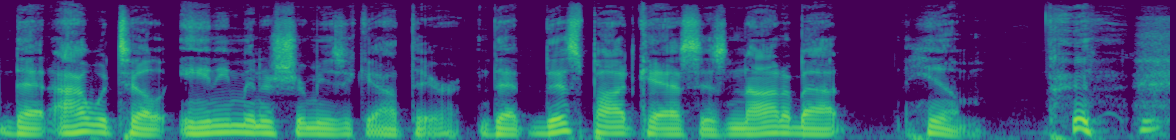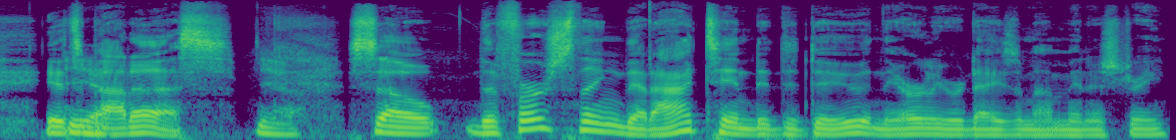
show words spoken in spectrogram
that I would tell any minister of music out there that this podcast is not about him. it's Yeah. about us. Yeah. So the first thing that I tended to do in the earlier days of my ministry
